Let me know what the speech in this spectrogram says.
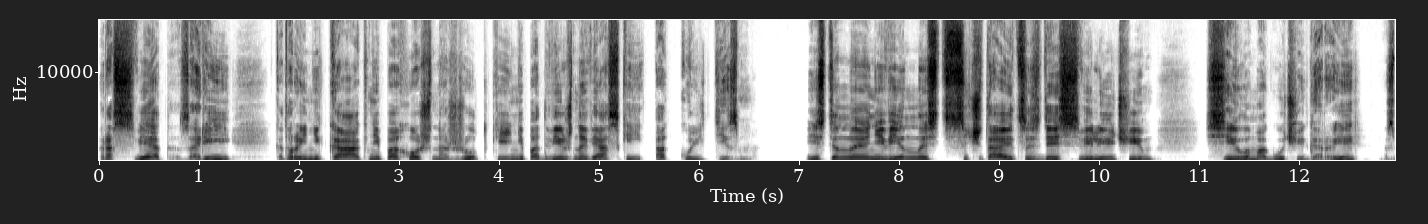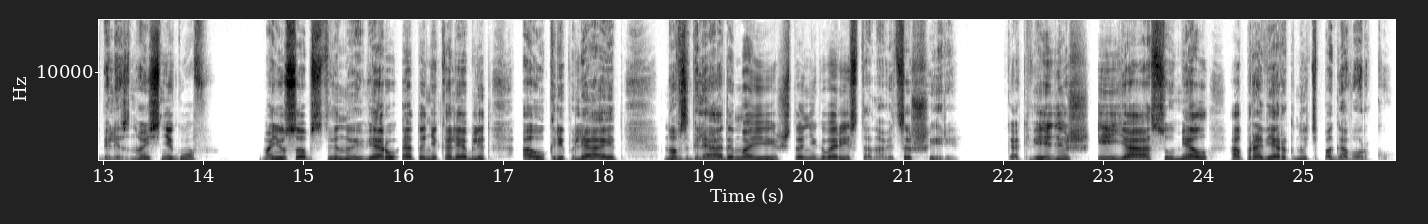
рассвета, зари, который никак не похож на жуткий, неподвижно вязкий оккультизм. Истинная невинность сочетается здесь с величием, сила могучей горы с белизной снегов. Мою собственную веру это не колеблет, а укрепляет, но взгляды мои, что ни говори, становятся шире. Как видишь, и я сумел опровергнуть поговорку.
